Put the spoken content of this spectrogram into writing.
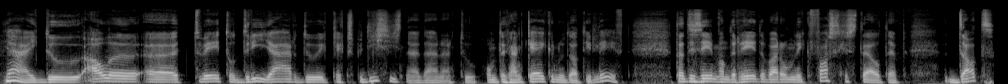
Ja, ik doe alle uh, twee tot drie jaar doe ik expedities naar daar naartoe. Om te gaan kijken hoe dat hier leeft. Dat is een van de redenen waarom ik vastgesteld heb... dat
